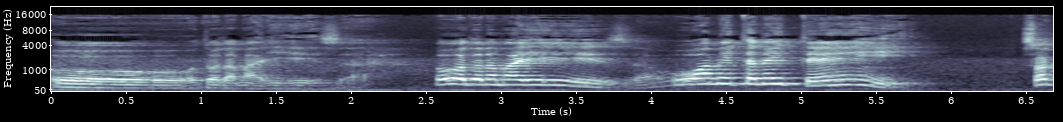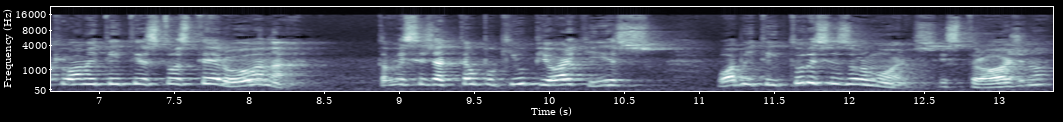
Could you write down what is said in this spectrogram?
Ô, oh, dona Marisa, ô, oh, dona Marisa, o homem também tem. Só que o homem tem testosterona. Talvez seja até um pouquinho pior que isso. O homem tem todos esses hormônios: estrógeno,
